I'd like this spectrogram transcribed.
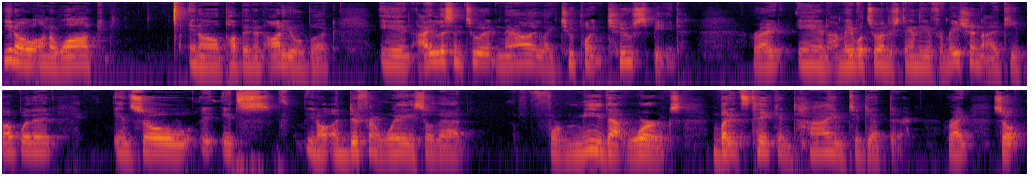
you know, on a walk and I'll pop in an audiobook. And I listen to it now at like 2.2 speed, right? And I'm able to understand the information, I keep up with it. And so it's, you know, a different way so that for me that works, but it's taken time to get there, right? So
